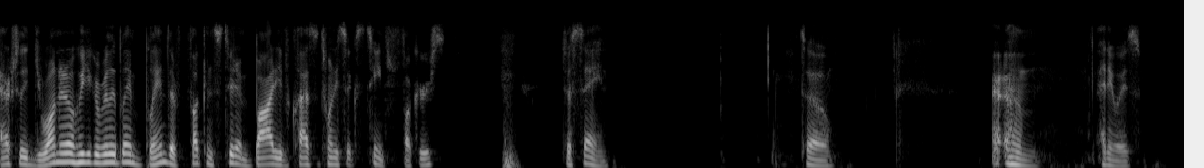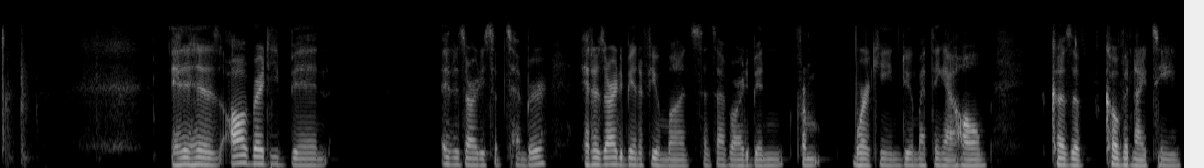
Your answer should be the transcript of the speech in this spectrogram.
Actually, do you want to know who you can really blame? Blame the fucking student body of class of 2016, fuckers. Just saying. So, anyways, it has already been it is already September. It has already been a few months since I've already been from working, doing my thing at home because of COVID 19.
